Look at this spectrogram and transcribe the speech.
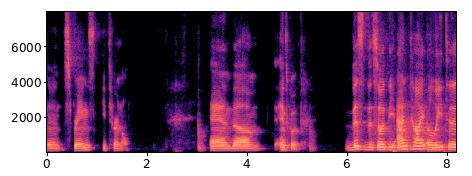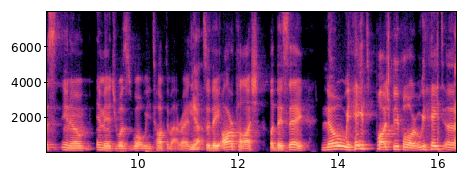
uh, springs eternal and um, end quote. This the, so the anti-elitist you know image was what we talked about, right? Yeah. So they are posh, but they say no, we hate posh people or we hate uh,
